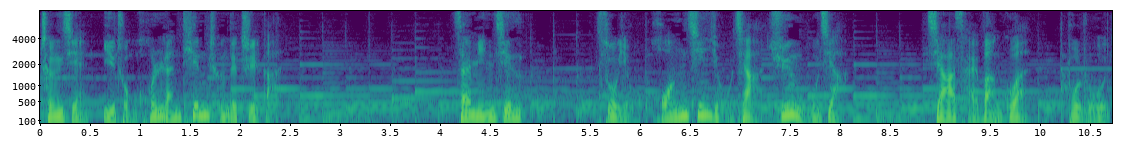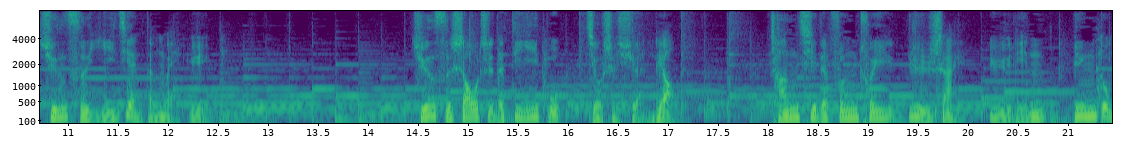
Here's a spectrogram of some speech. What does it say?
呈现一种浑然天成的质感。在民间，素有“黄金有价，钧无价；家财万贯不如钧瓷一件”等美誉。钧瓷烧制的第一步就是选料，长期的风吹日晒、雨淋、冰冻。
